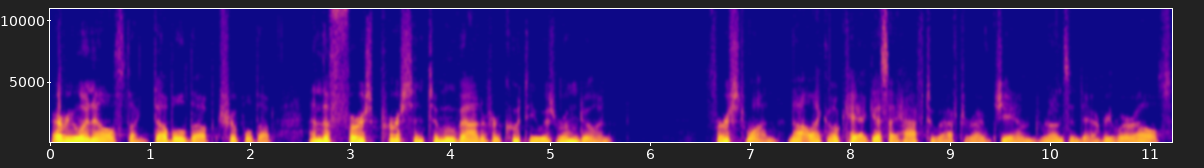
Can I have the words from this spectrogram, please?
Everyone else, like, doubled up, tripled up. And the first person to move out of her kuti was Rungduan. First one, not like, okay, I guess I have to after I've jammed runs into everywhere else.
